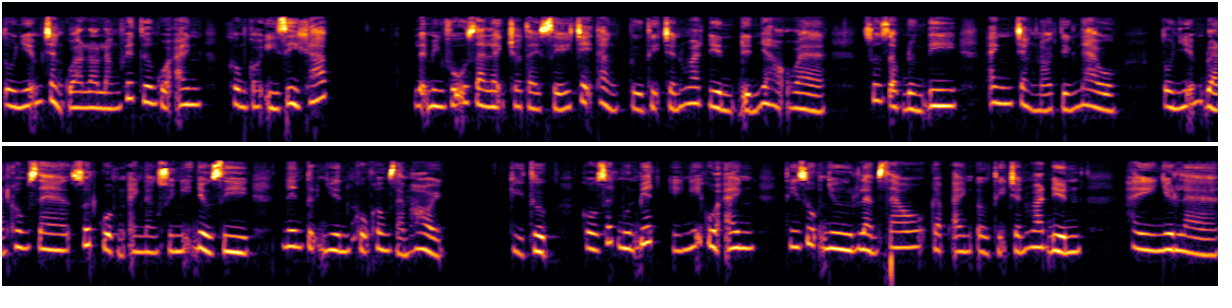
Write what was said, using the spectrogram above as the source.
Tô nhiễm chẳng qua lo lắng vết thương của anh, không có ý gì khác. Lệ Minh Vũ ra lệnh cho tài xế chạy thẳng từ thị trấn Hoa Điền đến nhà họ Hòa. Suốt dọc đường đi, anh chẳng nói tiếng nào. Tô nhiễm đoán không ra rốt cuộc anh đang suy nghĩ điều gì, nên tự nhiên cũng không dám hỏi. Kỳ thực, cô rất muốn biết ý nghĩ của anh, thí dụ như làm sao gặp anh ở thị trấn Hoa Điền, hay như là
